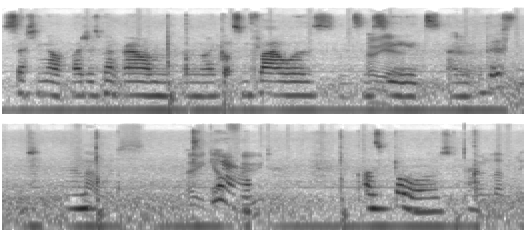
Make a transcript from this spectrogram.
setting up, I just went round and I got some flowers and some Oh, yeah. seeds and Yeah. a bit of food. Um, Flowers. Oh, you got Yeah. food? I was bored. Oh, Um, lovely.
